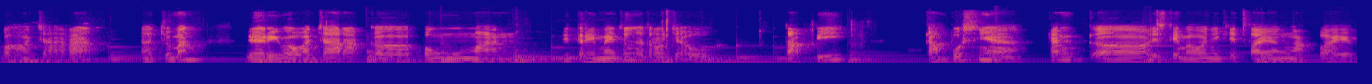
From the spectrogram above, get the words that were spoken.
wawancara nah cuman dari wawancara ke pengumuman diterima itu nggak terlalu jauh tapi kampusnya kan eh, istimewanya kita yang apply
